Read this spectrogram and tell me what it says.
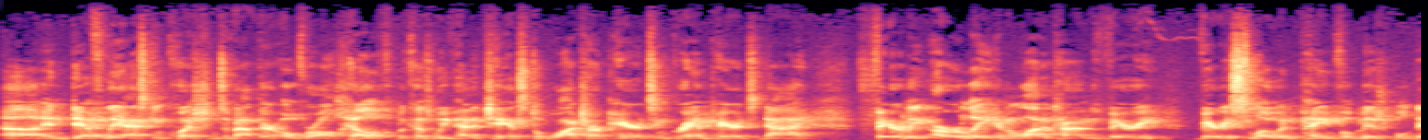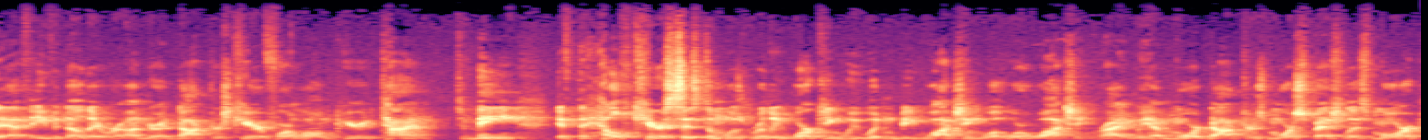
uh, and definitely asking questions about their overall health because we've had a chance to watch our parents and grandparents die fairly early and a lot of times very, very slow and painful, miserable death, even though they were under a doctor's care for a long period of time. To me, if the healthcare system was really working, we wouldn't be watching what we're watching, right? We have more doctors, more specialists, more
